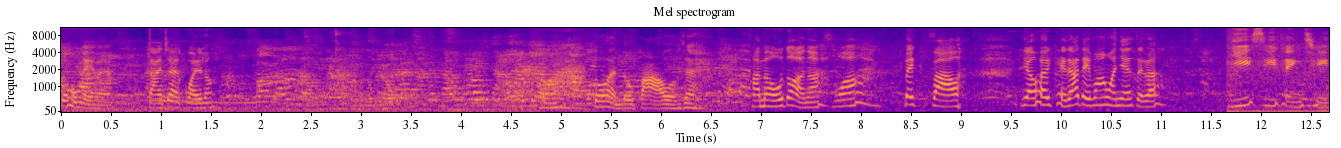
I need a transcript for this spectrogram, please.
都好味係咪啊？但係真係貴咯。哇！多人到爆啊！真係，係咪好多人啊？哇！逼爆，又去其他地方揾嘢食啦。議事亭前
